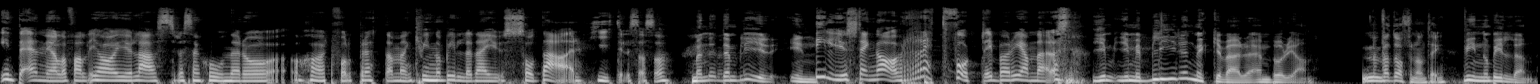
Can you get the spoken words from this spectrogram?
inte än i alla fall. Jag har ju läst recensioner och, och hört folk berätta, men kvinnobilden är ju sådär hittills alltså. Men den- blir inte... Vill ju stänga av rätt fort i början där. Alltså. Jim, Jimmy, blir den mycket värre än början? Men vad då för någonting? Kvinnobilden.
